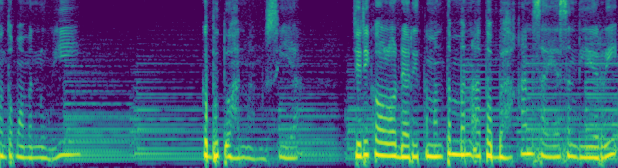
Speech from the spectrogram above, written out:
untuk memenuhi kebutuhan manusia. Jadi kalau dari teman-teman atau bahkan saya sendiri,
